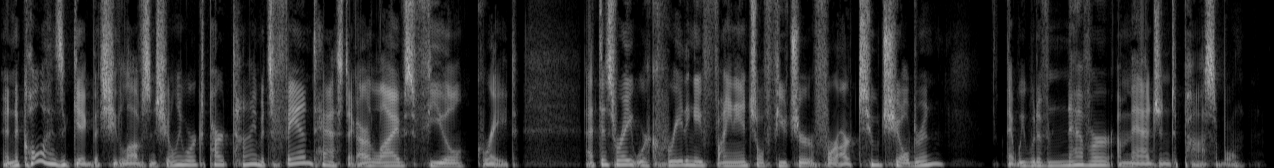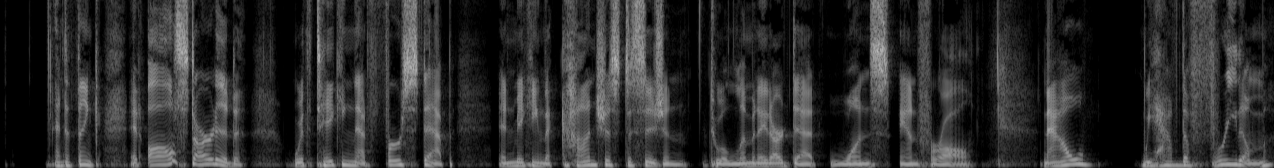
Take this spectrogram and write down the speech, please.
And Nicole has a gig that she loves and she only works part time. It's fantastic. Our lives feel great. At this rate, we're creating a financial future for our two children that we would have never imagined possible. And to think it all started with taking that first step and making the conscious decision to eliminate our debt once and for all. Now we have the freedom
